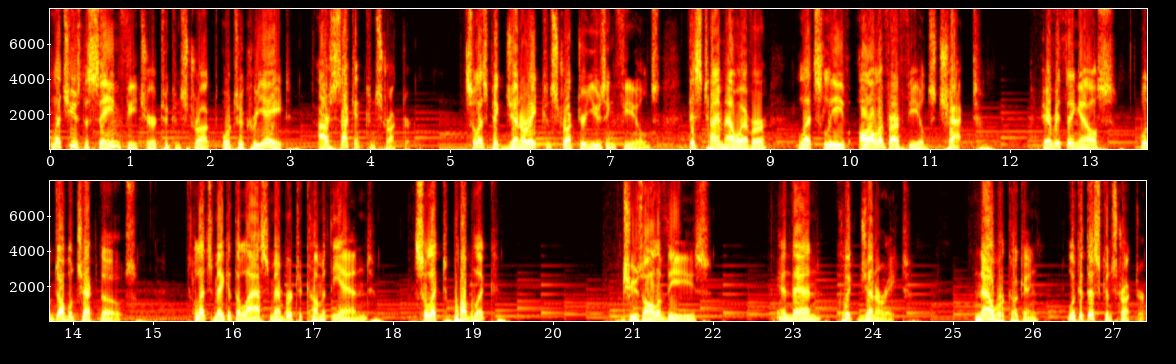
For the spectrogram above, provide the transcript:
Let's use the same feature to construct or to create our second constructor. So let's pick Generate Constructor using fields. This time, however, let's leave all of our fields checked. Everything else, we'll double check those. Let's make it the last member to come at the end. Select Public Choose all of these, and then click Generate. Now we're cooking. Look at this constructor.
